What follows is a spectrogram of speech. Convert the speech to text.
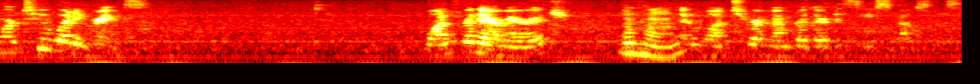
wore two wedding rings. One for their marriage Mm-hmm. and one to remember their deceased spouses.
